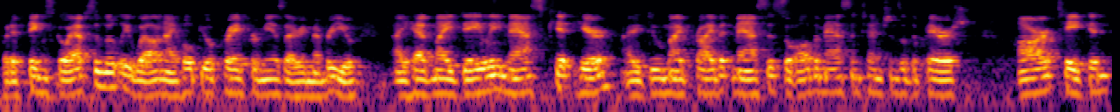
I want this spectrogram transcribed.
But if things go absolutely well, and I hope you'll pray for me as I remember you, I have my daily mass kit here. I do my private masses, so all the mass intentions of the parish are taken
